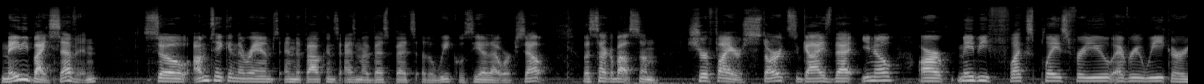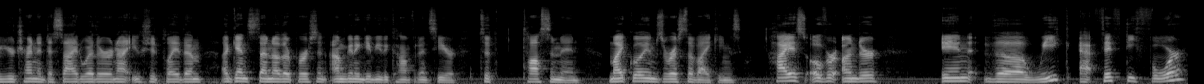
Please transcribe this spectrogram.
maybe by seven. So I'm taking the Rams and the Falcons as my best bets of the week. We'll see how that works out. Let's talk about some surefire starts, guys that, you know, are maybe flex plays for you every week or you're trying to decide whether or not you should play them against another person. I'm going to give you the confidence here to toss them in. Mike Williams versus the Vikings highest over under in the week at 54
